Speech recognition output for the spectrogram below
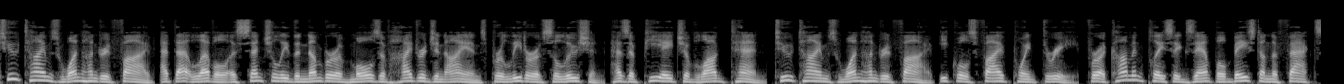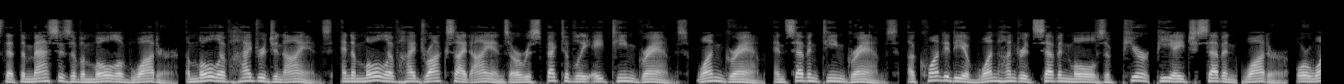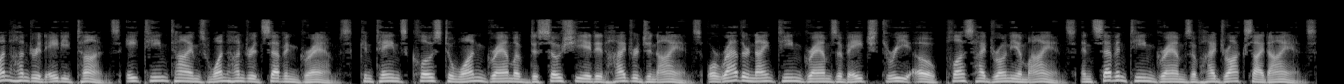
2 times 105 at that level essentially the number of moles of hydrogen ions per liter of solution has a pH of log 10 2 times 105 equals 5.3 for a commonplace example based on the facts that the masses of a mole of water a mole of hydrogen ions and a mole of hydroxide ions are respectively 18 grams 1 gram and 17 grams a quantity of 107 moles of pure pH 7 water or 180 tons 18 times 107 grams contains close to 1 gram of dissociated hydrogen ions or rather 19 grams of H3O plus hydronium ions and 17 grams of hydroxide ions.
